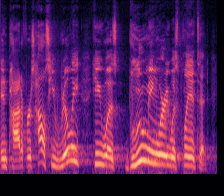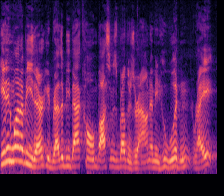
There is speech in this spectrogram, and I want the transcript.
in Potiphar's house. He really, he was blooming where he was planted. He didn't want to be there. He'd rather be back home bossing his brothers around. I mean, who wouldn't, right?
